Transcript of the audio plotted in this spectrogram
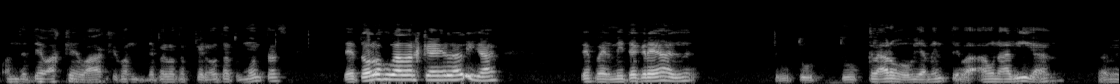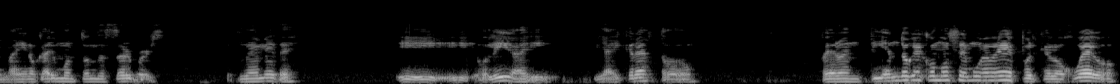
cuando es de básquet, básquet, cuando de pelota, pelota, tú montas. De todos los jugadores que hay en la liga, te permite crear, tú, tú, tú claro, obviamente vas a una liga, sea, me imagino que hay un montón de servers que tú le metes y, y- o ligas y, y ahí creas todo. Pero entiendo que cómo se mueve es porque los juegos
